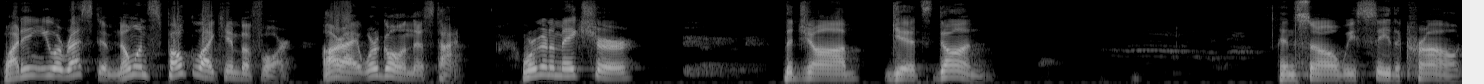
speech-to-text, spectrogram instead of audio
Why didn't you arrest him? No one spoke like him before. All right, we're going this time. We're going to make sure the job gets done. And so we see the crowd.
